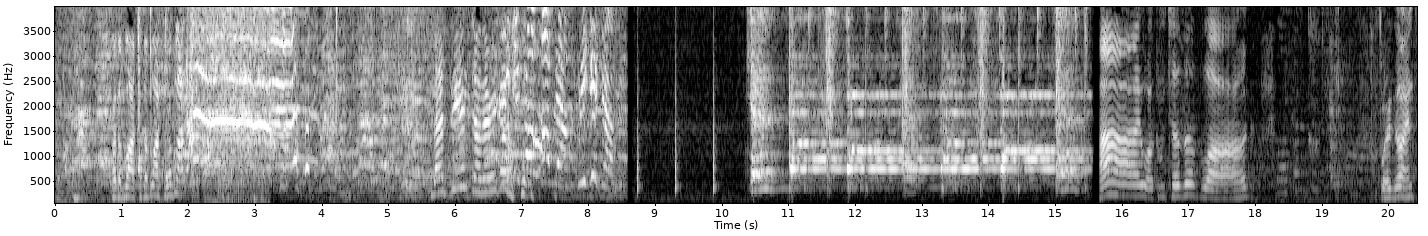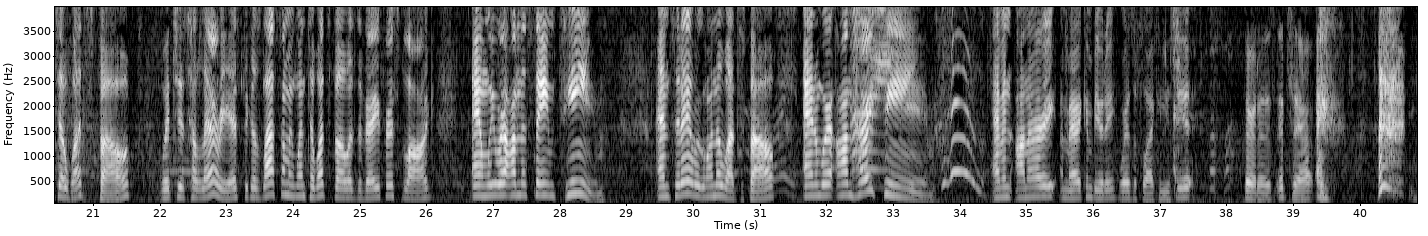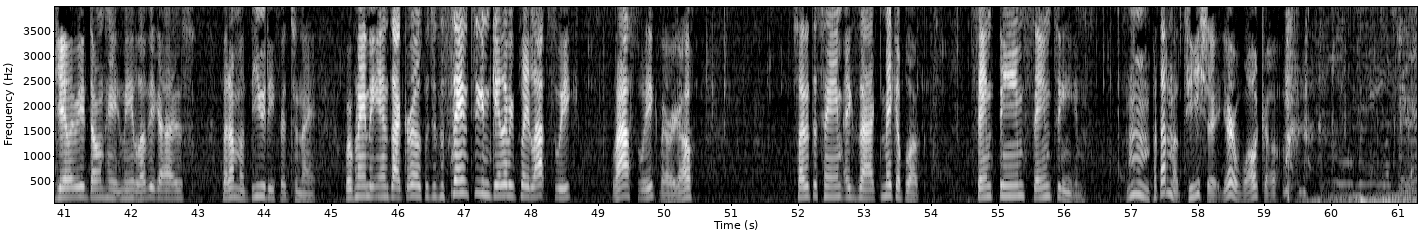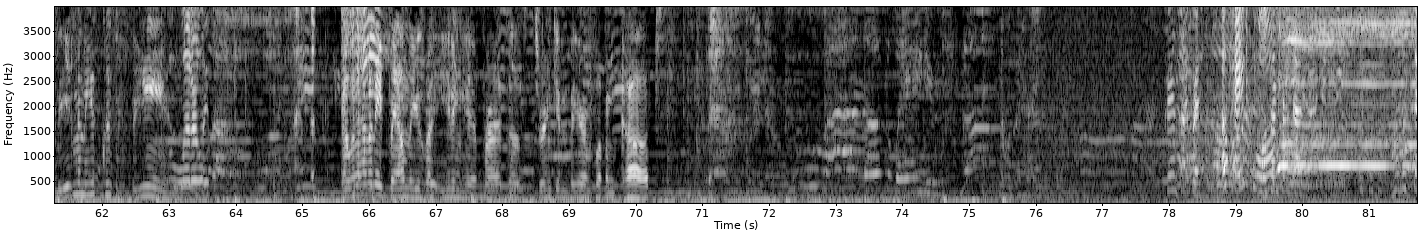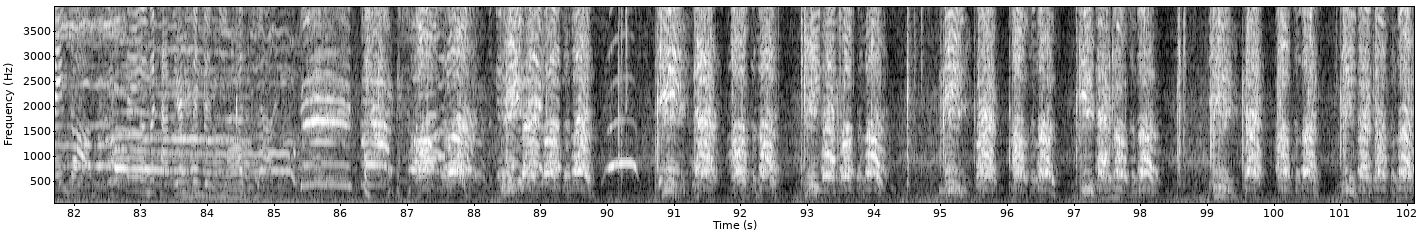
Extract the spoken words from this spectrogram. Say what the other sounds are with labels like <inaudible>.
For the vlog, for the vlog, for the vlog. Ah! That's the intro, there we go. We can go home now. We can go. Hi, welcome to the vlog. We're going to Westville, which is hilarious because last time we went to Westville was the very first vlog and we were on the same team. And today we're going to Westville and we're on her team. I'm an honorary American Beauty. Where's the flag? Can you see it? <laughs> There it is. It's there. <laughs> Gallery, don't hate me. Love you guys. But I'm a beauty for tonight. We're playing the Anzac Girls, which is the same team Gallery played last week. Last week, there we go. So I did the same exact makeup look. Same theme, same team. Mmm, put that on a t-shirt. You're welcome. <laughs> Vietnamese cuisine. Literally that. I wonder how many families were eating here prior to us drinking beer and flipping cups. Grand Cypress. Okay, cool. Time front desk. The same job. So much happier than Disney. Uh, yeah.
